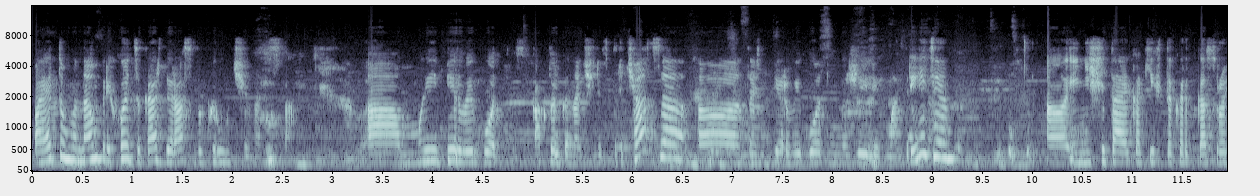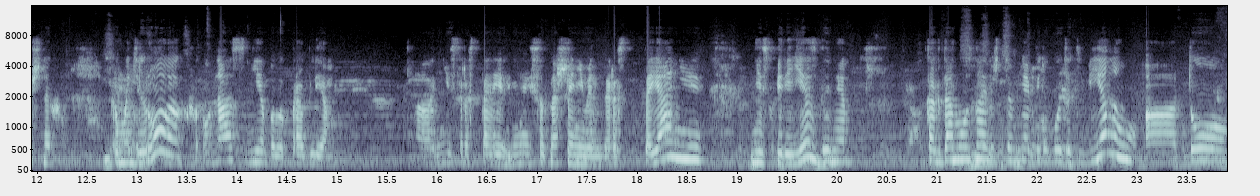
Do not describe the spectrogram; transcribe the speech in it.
поэтому нам приходится каждый раз выкручиваться. А, мы первый год, как только начали встречаться, а, то есть первый год мы жили в Мадриде, а, и не считая каких-то краткосрочных командировок, у нас не было проблем ни с, расстоя... ни с отношениями на расстоянии, ни с переездами. Когда мы узнали, что меня переводят в Вену, то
